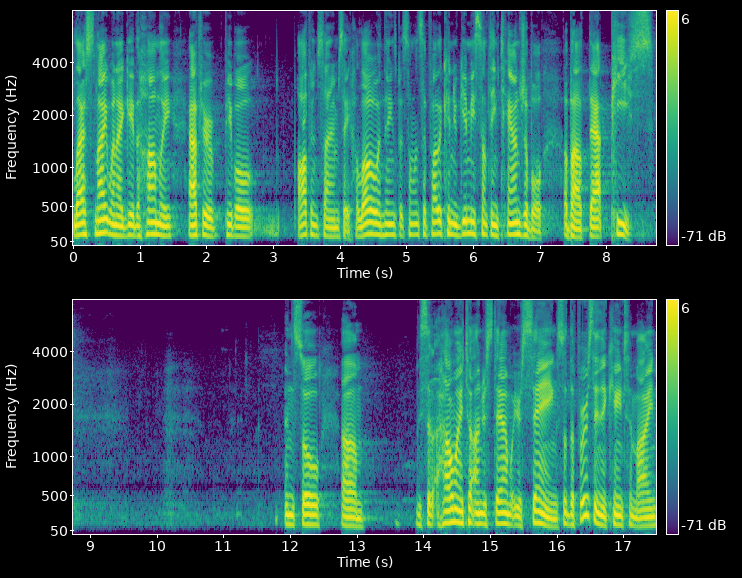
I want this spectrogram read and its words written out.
last night when I gave the homily, after people oftentimes say hello and things, but someone said, Father, can you give me something tangible about that peace? And so um, he said, How am I to understand what you're saying? So the first thing that came to mind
